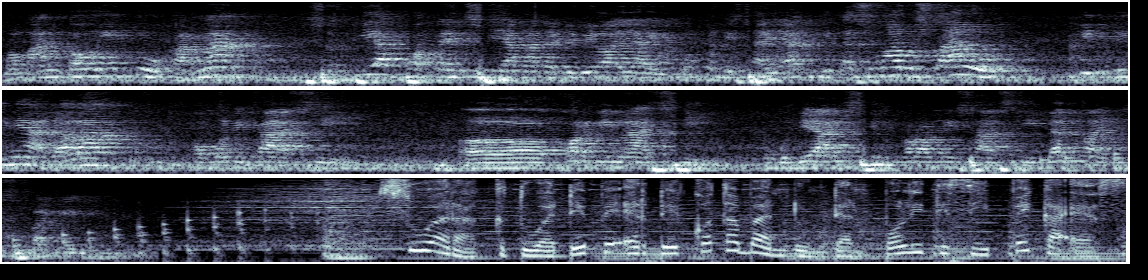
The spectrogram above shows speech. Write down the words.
memantau itu karena setiap potensi yang ada di wilayah itu keniscayaan kita semua harus tahu. Intinya adalah komunikasi, eh, koordinasi, kemudian sinkronisasi dan lain sebagainya. Suara Ketua DPRD Kota Bandung dan politisi PKS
